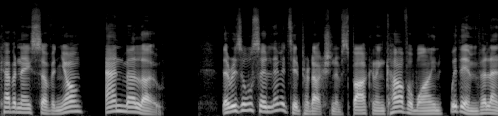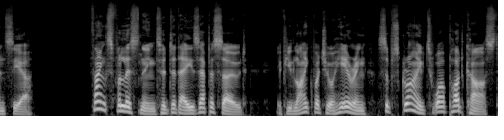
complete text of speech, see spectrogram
Cabernet Sauvignon, and Merlot. There is also limited production of sparkling cava wine within Valencia. Thanks for listening to today's episode. If you like what you're hearing, subscribe to our podcast.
